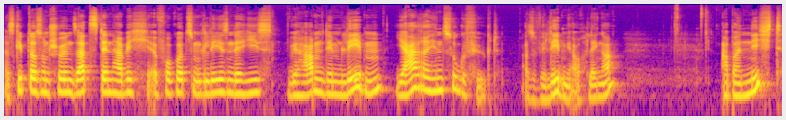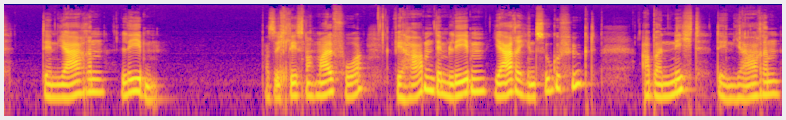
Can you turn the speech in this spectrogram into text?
Es gibt da so einen schönen Satz, den habe ich äh, vor kurzem gelesen, der hieß, wir haben dem Leben Jahre hinzugefügt. Also wir leben ja auch länger, aber nicht den Jahren Leben. Also ich lese nochmal vor, wir haben dem Leben Jahre hinzugefügt, aber nicht den Jahren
